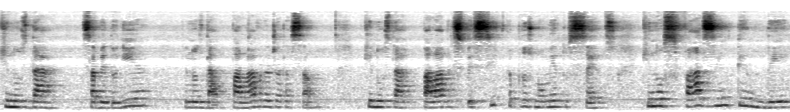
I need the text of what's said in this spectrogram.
que nos dá sabedoria, que nos dá palavra de oração, que nos dá palavra específica para os momentos certos, que nos faz entender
